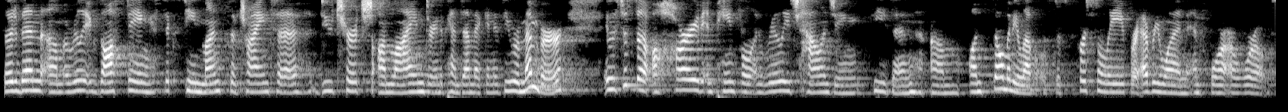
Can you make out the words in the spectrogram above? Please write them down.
So it had been um, a really exhausting 16 months of trying to do church online during the pandemic. And as you remember, it was just a, a hard and painful and really challenging season um, on so many levels, just personally for everyone and for our world.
